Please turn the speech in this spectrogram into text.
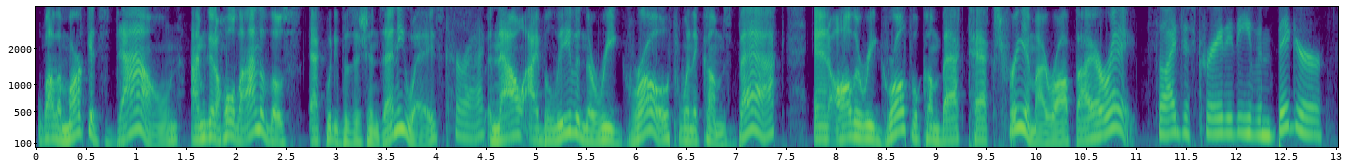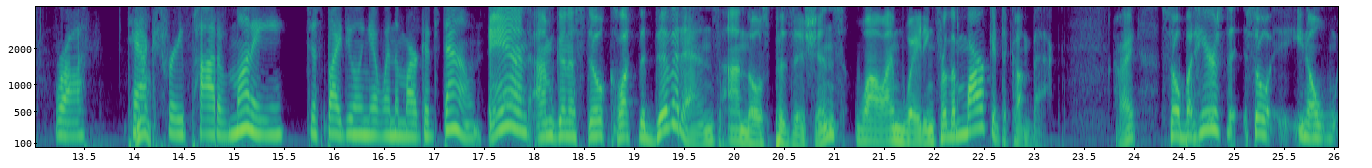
while the market's down, I'm going to hold on to those equity positions anyways. Correct. Now I believe in the regrowth when it comes back, and all the regrowth will come back tax free in my Roth IRA. So I just created even bigger Roth tax free pot of money just by doing it when the market's down. And I'm going to still collect the dividends on those positions while I'm waiting for the market to come back. All right. So, but here's the so you know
